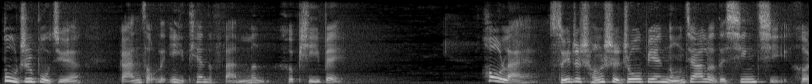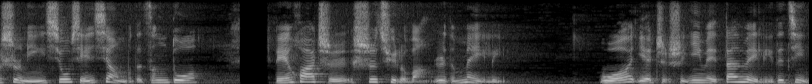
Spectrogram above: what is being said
不知不觉赶走了一天的烦闷和疲惫。后来，随着城市周边农家乐的兴起和市民休闲项目的增多，莲花池失去了往日的魅力。我也只是因为单位离得近，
